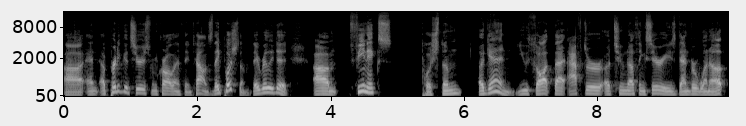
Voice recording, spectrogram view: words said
uh, and a pretty good series from Karl-Anthony Towns. They pushed them. They really did. Um, Phoenix pushed them again. You thought that after a two nothing series, Denver went up.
